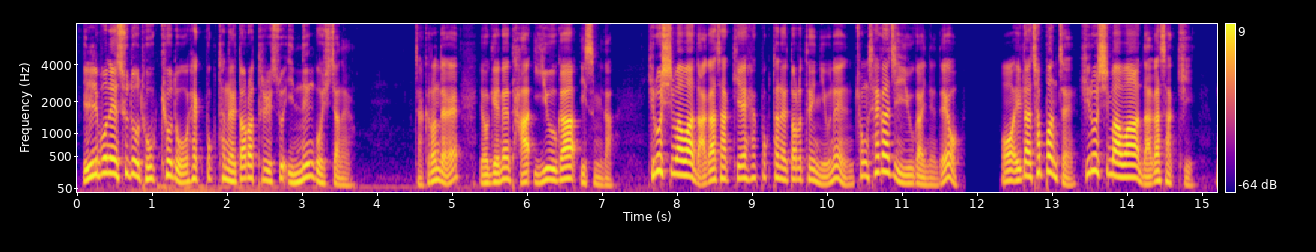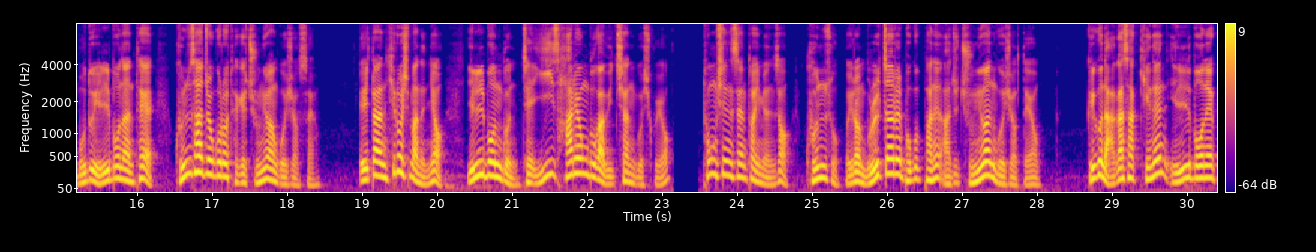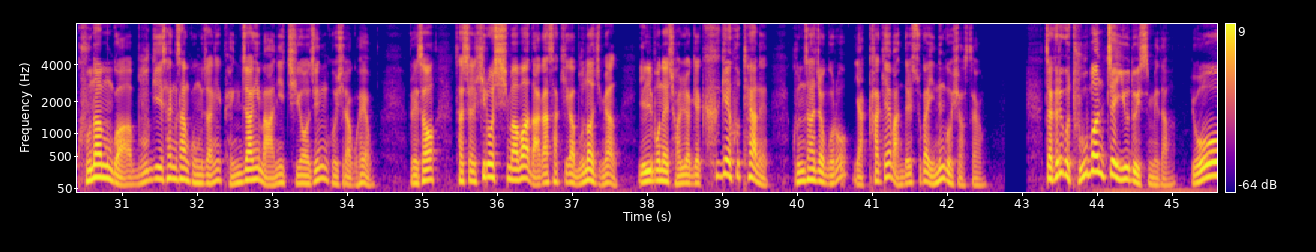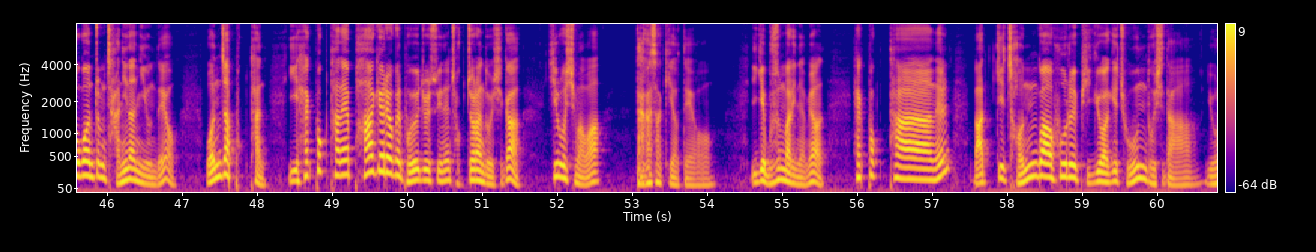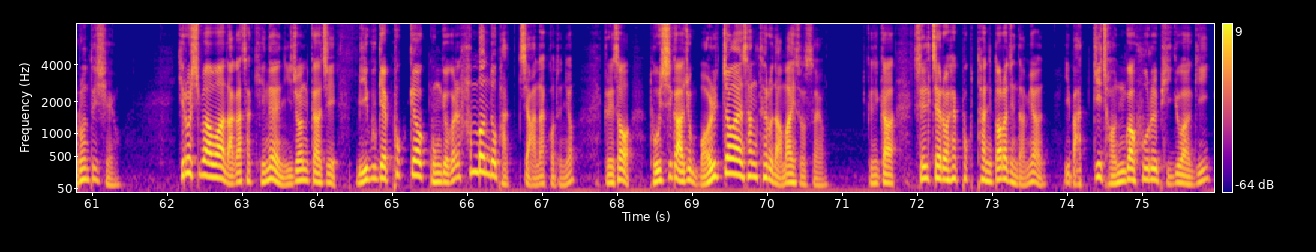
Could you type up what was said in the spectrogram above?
일본의 수도 도쿄도 핵폭탄을 떨어뜨릴 수 있는 곳이잖아요. 자, 그런데 여기에는 다 이유가 있습니다. 히로시마와 나가사키의 핵폭탄을 떨어뜨린 이유는 총 세 가지 이유가 있는데요. 어, 일단 첫 번째, 히로시마와 나가사키 모두 일본한테 군사적으로 되게 중요한 곳이었어요. 일단 히로시마는요, 일본군 제2사령부가 위치한 곳이고요. 통신센터이면서 군수, 뭐 이런 물자를 보급하는 아주 중요한 곳이었대요. 그리고 나가사키는 일본의 군함과 무기 생산 공장이 굉장히 많이 지어진 곳이라고 해요. 그래서 사실 히로시마와 나가사키가 무너지면 일본의 전력에 크게 후퇴하는 군사적으로 약하게 만들 수가 있는 곳이었어요. 자, 그리고 두 번째 이유도 있습니다. 요건 좀 잔인한 이유인데요. 원자 폭탄, 이 핵폭탄의 파괴력을 보여줄 수 있는 적절한 도시가 히로시마와 나가사키였대요. 이게 무슨 말이냐면 핵폭탄을 맞기 전과 후를 비교하기 좋은 도시다. 요런 뜻이에요. 히로시마와 나가사키는 이전까지 미국의 폭격 공격을 한 번도 받지 않았거든요. 그래서 도시가 아주 멀쩡한 상태로 남아 있었어요. 그러니까 실제로 핵폭탄이 떨어진다면 이 맞기 전과 후를 비교하기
